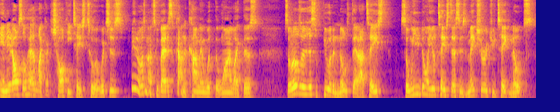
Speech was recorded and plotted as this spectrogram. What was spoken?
And it also has like a chalky taste to it, which is, you know, it's not too bad. It's kind of common with the wine like this. So those are just a few of the notes that I taste. So when you're doing your taste testings, make sure that you take notes.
